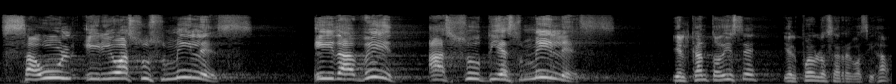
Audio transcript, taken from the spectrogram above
Saúl hirió a sus miles y David a sus diez miles. Y el canto dice, y el pueblo se regocijaba.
